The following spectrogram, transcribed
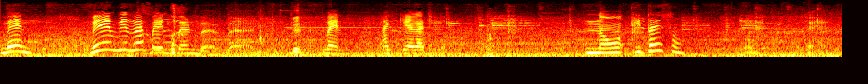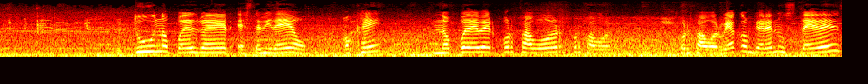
Ven. Ven, ven, ven, ven, ven, ven. ¿Qué? Ven, aquí agachito. No, quita eso. Tú no puedes ver este video, ¿ok? No puede ver, por favor, por favor. Por favor, voy a confiar en ustedes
